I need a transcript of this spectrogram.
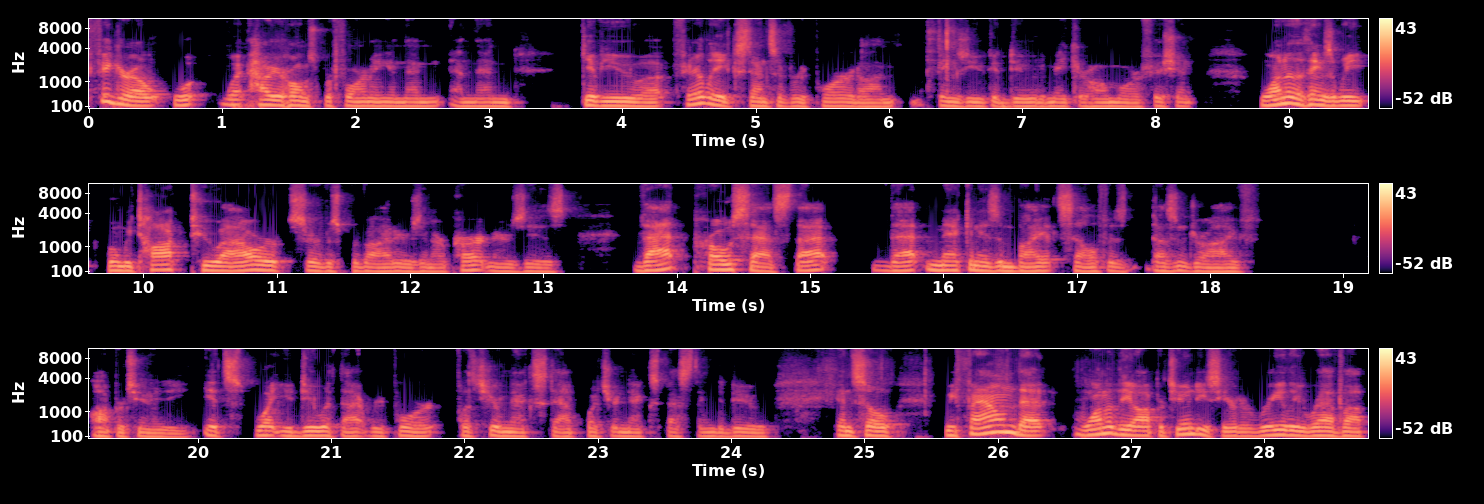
figure out what, what how your home's performing, and then and then give you a fairly extensive report on things you could do to make your home more efficient. One of the things we when we talk to our service providers and our partners is that process that that mechanism by itself is doesn't drive opportunity. It's what you do with that report. What's your next step? What's your next best thing to do? And so we found that one of the opportunities here to really rev up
